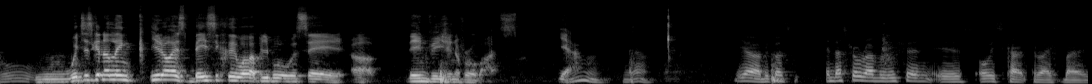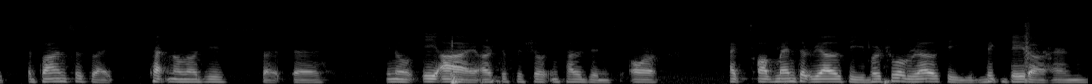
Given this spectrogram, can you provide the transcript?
Ooh. which is going to link, you know, it's basically what people would say uh, the invasion of robots. Yeah. Mm, yeah. Yeah, because Industrial Revolution is always characterized by advances like technologies such as, you know, AI, artificial intelligence, or augmented reality, virtual reality, big data, and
